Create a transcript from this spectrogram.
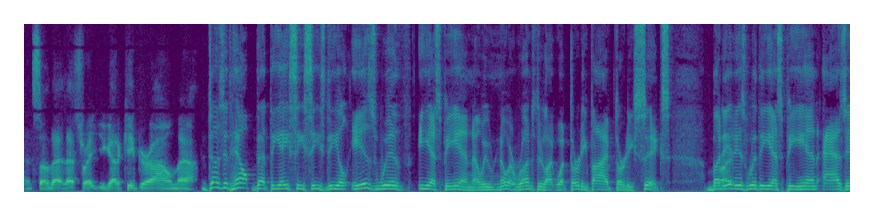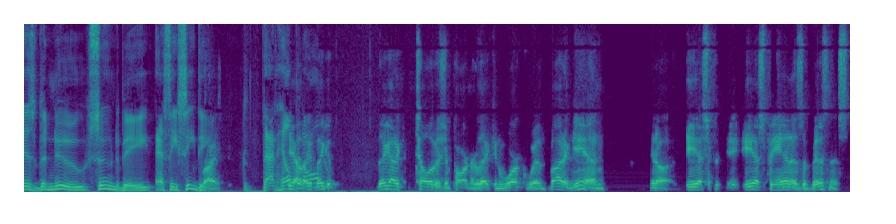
And so that that's right. You got to keep your eye on that. Does it help that the ACC's deal is with ESPN? Now we know it runs through like what 35, 36, but right. it is with ESPN as is the new soon to be SEC deal. Right. That help yeah, at they, all? They, they got a television partner they can work with, but again, you know, ESPN is a business.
